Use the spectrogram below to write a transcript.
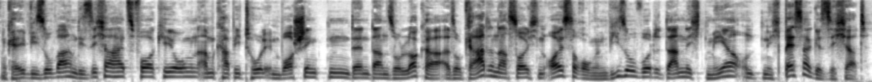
Okay, wieso waren die Sicherheitsvorkehrungen am Kapitol in Washington denn dann so locker? Also gerade nach solchen Äußerungen, wieso wurde dann nicht mehr und nicht besser gesichert?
